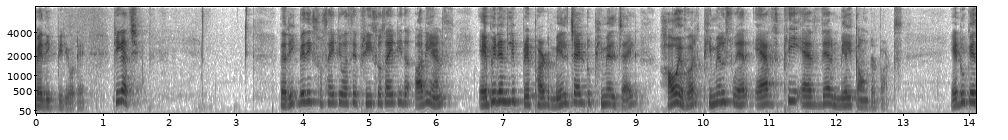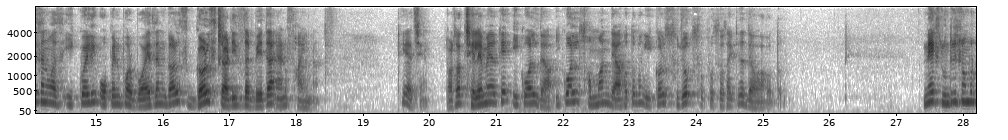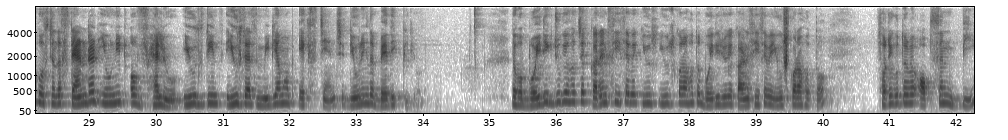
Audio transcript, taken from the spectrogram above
বেদিক পিরিয়ডে ঠিক আছে? The Rigvedic society was a free society the Aryans evidently preferred male child to female child. However, females were as free as their male counterparts. Education was equally open for boys and girls. Girls studies the Veda and fine arts. ঠিক আছে অর্থাৎ ছেলে মেয়েকে equal দেওয়া equal সম্মান দেওয়া হতো এবং ইকুয়াল সুযোগ সোসাইটিতে দেওয়া হতো নেক্সট উনত্রিশ number question the standard unit of value used in used as medium of exchange during the Vedic period দেখো, বৈদিক যুগে হচ্ছে কারেন্সি হিসেবে ইউজ ইউজ করা হতো, বৈদিক যুগে কারেন্সি হিসেবে ইউজ করা হতো। সঠিক উত্তর হবে option B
